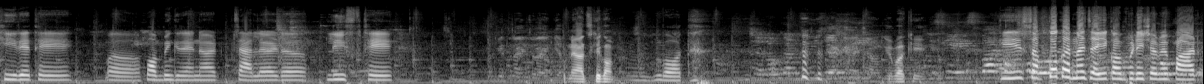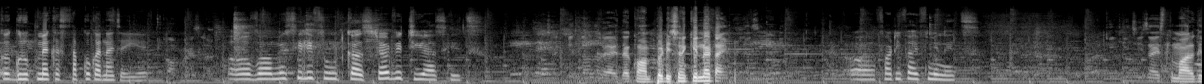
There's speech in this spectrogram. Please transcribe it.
खीरे थे पॉमिग्रेनेट सैलड लीफ थे कितना एंजॉय किया अपने आज के कंपीटिशन बहुत क्या कहना चाहोगे बाकी कि सबको करना चाहिए कंपटीशन में पार्ट को ग्रुप में सबको करना चाहिए vermicelli fruit custard with chia seeds रहा था कंपटीशन कितना टाइम फोर्टी फाइव मिनट्स चीज़ें इस्तेमाल की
